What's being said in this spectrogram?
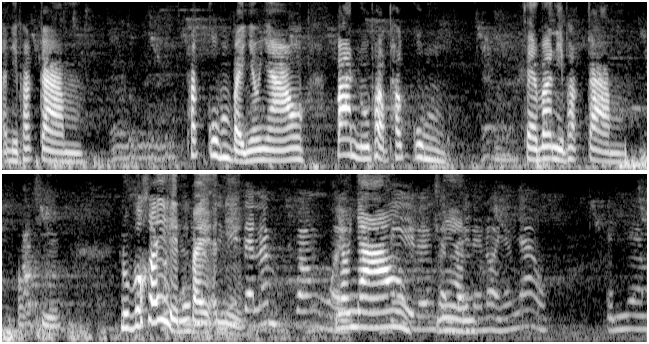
อันนี้พักกามพักกุมใบยาวๆบ้านหนูผักพักกุมแต่ว่านี่พักกามโอเคหนูไม่เคยเห็นใบอันนี้มีแต่น้ำฟังหวยยาวๆซี่เลยแม่นใบหน่อยๆยาวๆ เป็นแยม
